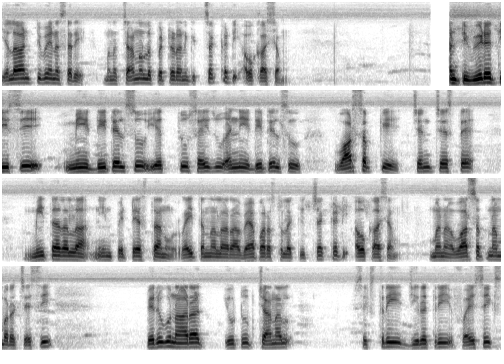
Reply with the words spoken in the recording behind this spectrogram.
ఎలాంటివైనా సరే మన ఛానల్లో పెట్టడానికి చక్కటి అవకాశం. అలాంటి వీడియో తీసి మీ డీటెయిల్స్ ఎత్తు సైజు అన్ని డీటెయిల్స్ వాట్సాప్కి సెండ్ చేస్తే మీ తరలా నేను పెట్టేస్తాను. రైతన్నలారా వ్యాపారస్తులకి చక్కటి అవకాశం. మన వాట్సాప్ నంబర్ వచ్చేసి పెరుగు నారాజ్ YouTube channel six three zero three five six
